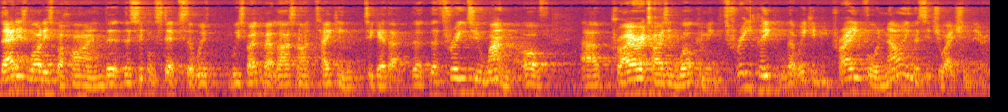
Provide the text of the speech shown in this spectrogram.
that is what is behind the, the simple steps that we we spoke about last night taking together. The, the three to one of uh, prioritising welcoming. Three people that we could be praying for, knowing the situation they're in.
